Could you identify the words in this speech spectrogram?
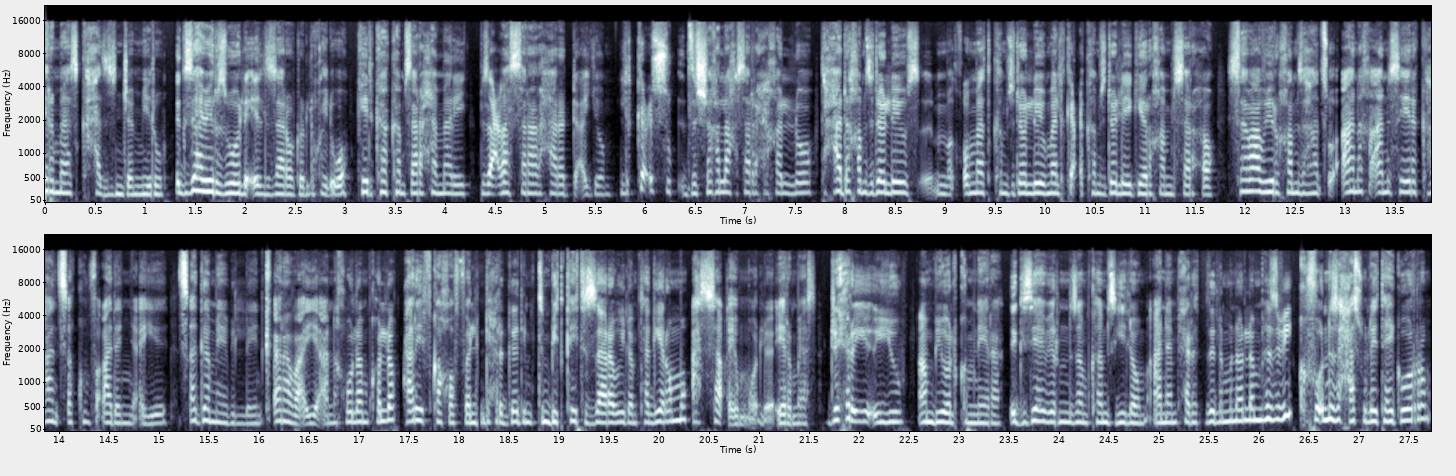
ኤርምያስ ክሓዝን ጀሚሩ እግዚኣብሔር ዝበሎ እየ ዝዛረብ ደለኹ ኢልዎ ከድካ ከም ሰራሒ መሬት ብዛዕባ ኣሰራርሓ ረዳእዮም ልክዕ እሱ ዝሸኽላ ክሰርሐ ከሎ እቲ ሓደ ከም ዝደለዩ ቁመት ከም ዝደለዩ መልክዕ ከም ዝደለዩ ገይሩ ከም ዝሰርሖ ሰባቢሩ ከም ዝሃንጹ ኣነ ከኣ ንሰይረ ክሃንጸኩም ፍቓደኛ እየ ጸገም የብለይን ቀረባ እየ ኣነ ክብሎም ከሎ ዓሪፍካ ኮፍ በል ድሕሪ ገዲም ትንቢት ከይትዛረብ ኢሎም ተገይሮሞ ኣሳቕዮሞ ኤርምያስ ድሕሪኡ እዩ ኣንቢበልኩም ነይረ እግዚኣብሔር ንዞም ከምዚ ኢሎም ኣነ ምሕረት ዝልምነሎም ህዝቢ ክፉእ ንዝሓስቡ ለይታ ይገበሮም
